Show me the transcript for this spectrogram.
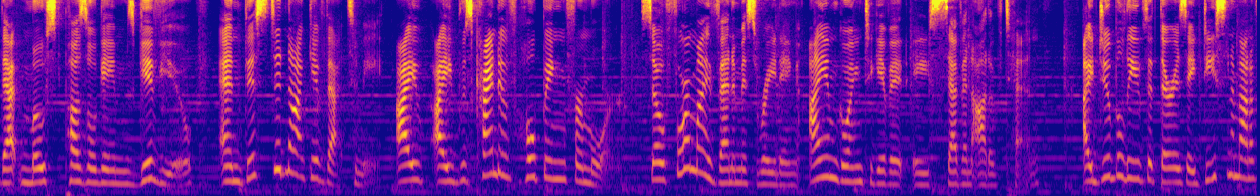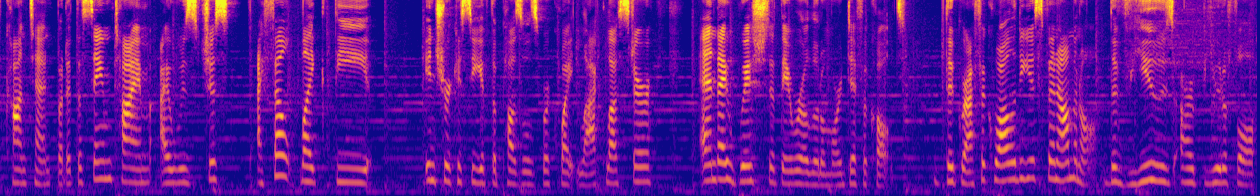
that most puzzle games give you, and this did not give that to me. I, I was kind of hoping for more. So for my Venomous rating, I am going to give it a 7 out of 10. I do believe that there is a decent amount of content, but at the same time, I was just, I felt like the intricacy of the puzzles were quite lackluster, and I wish that they were a little more difficult. The graphic quality is phenomenal, the views are beautiful,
